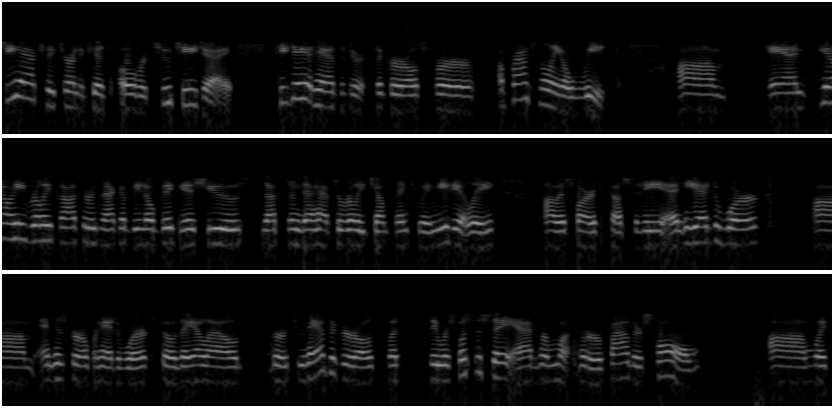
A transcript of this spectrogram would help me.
she actually turned the kids over to TJ. TJ had had the, the girls for approximately a week. Um, and, you know, he really thought there was not going to be no big issues, nothing to have to really jump into immediately uh, as far as custody. And he had to work, um, and his girlfriend had to work, so they allowed her to have the girls, but they were supposed to stay at her her father's home, um, which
